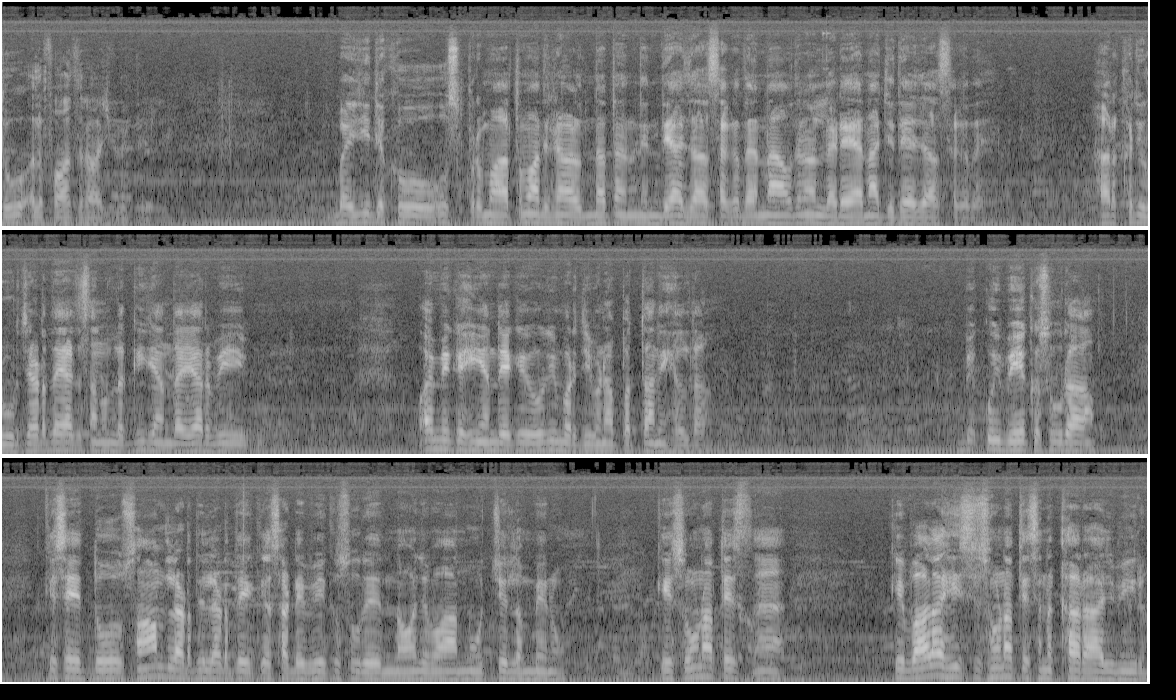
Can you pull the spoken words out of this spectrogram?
ਦੋ ਅਲਫਾਜ਼ ਰਾਜਵੀਰ ਦੇ ਲਈ। ਬਾਈ ਜੀ, ਦੇਖੋ, ਉਸ ਪ੍ਰਮਾਤਮਾ ਦੇ ਨਾਲ ਨਾ ਤਾਂ ਨਿੰਦਿਆ ਜਾ ਸਕਦਾ, ਨਾ ਉਹਦੇ ਨਾਲ ਲੜਿਆ, ਨਾ ਜਿੱਦਿਆ ਜਾ ਸਕਦਾ। ਹਰਖ ਜ਼ਰੂਰ ਚੜਦਾ ਅੱਜ ਸਾਨੂੰ ਲੱਗੀ ਜਾਂਦਾ ਯਾਰ ਵੀ ਐਵੇਂ ਕਹੀ ਜਾਂਦੇ ਕਿ ਉਹਦੀ ਮਰਜ਼ੀ ਬਿਨਾ ਪੱਤਾ ਨਹੀਂ ਹਿਲਦਾ। ਵੀ ਕੋਈ ਬੇਕਸੂਰਾ ਕਿਸੇ ਦੋ ਸਾਂਝ ਲੜਦੇ ਲੜਦੇ ਕਿ ਸਾਡੇ ਬੇਕਸੂਰੇ ਨੌਜਵਾਨ ਨੂੰ ਉੱਚੇ ਲੰਮੇ ਨੂੰ ਕਿ ਸੋਹਣਾ ਤੇ ਕਿ ਬਾਲਾ ਹੀ ਸੀ ਸੋਹਣਾ ਤੇ ਸੁਨੱਖਾ ਰਾਜਵੀਰ।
